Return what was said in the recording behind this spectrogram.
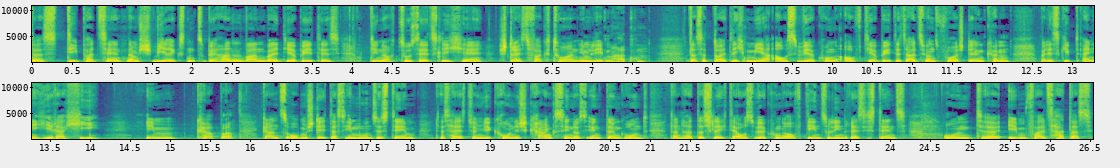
dass die Patienten am schwierigsten zu behandeln waren bei Diabetes, die noch zusätzliche Stressfaktoren im Leben hatten. Das hat deutlich mehr Auswirkungen auf Diabetes, als wir uns vorstellen können, weil es gibt eine Hierarchie im Körper. Ganz oben steht das Immunsystem. Das heißt, wenn wir chronisch krank sind aus irgendeinem Grund, dann hat das schlechte Auswirkungen auf die Insulinresistenz. Und äh, ebenfalls hat das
